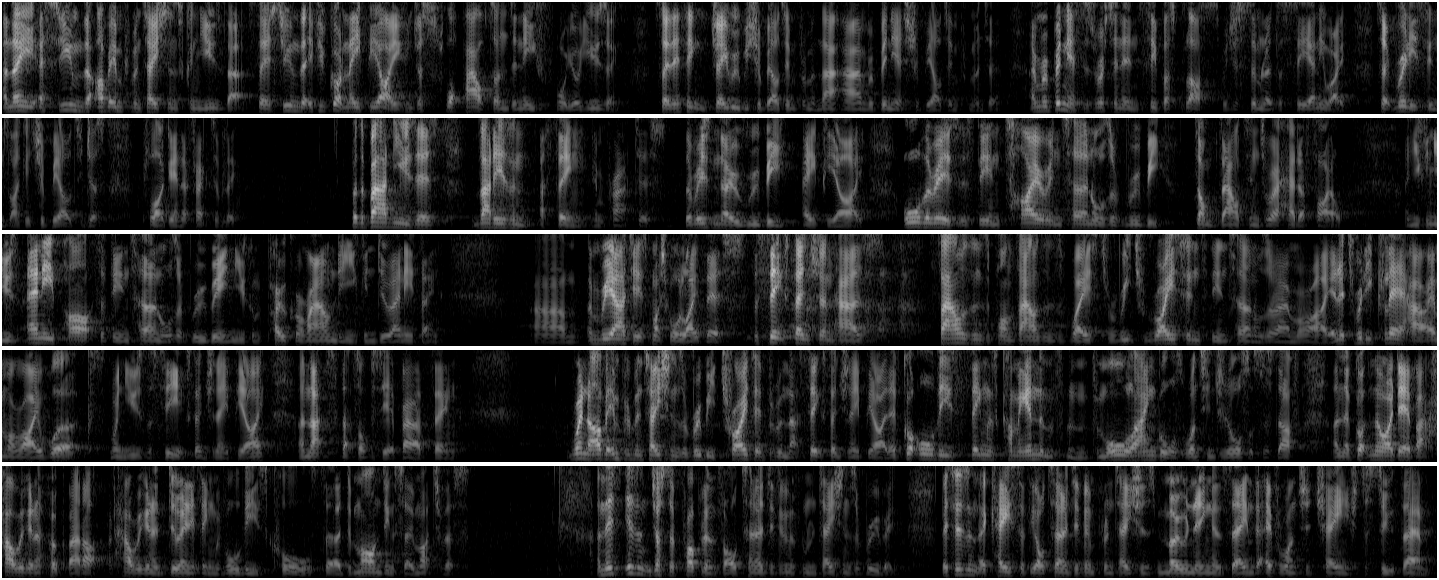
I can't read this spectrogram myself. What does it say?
And they assume that other implementations can use that. So they assume that if you've got an API, you can just swap out underneath what you're using. So they think JRuby should be able to implement that and Rubinius should be able to implement it. And Rubinius is written in C++, which is similar to C anyway. So it really seems like it should be able to just plug in effectively. But the bad news is that isn't a thing in practice. There is no Ruby API. All there is is the entire internals of Ruby dumped out into a header file. And you can use any parts of the internals of Ruby and you can poke around and you can do anything. Um, in reality, it's much more like this. The C extension has thousands upon thousands of ways to reach right into the internals of MRI. And it's really clear how MRI works when you use the C extension API, and that's, that's obviously a bad thing. When other implementations of Ruby try to implement that C extension API, they've got all these things coming in them from, from all angles, wanting to do all sorts of stuff, and they've got no idea about how we're going to hook that up and how we're going to do anything with all these calls that are demanding so much of us. And this isn't just a problem for alternative implementations of Ruby. This isn't a case of the alternative implementations moaning and saying that everyone should change to suit them.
